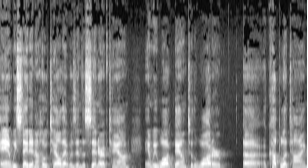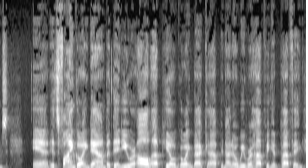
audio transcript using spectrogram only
and we stayed in a hotel that was in the center of town, and we walked down to the water uh, a couple of times and it's fine going down, but then you are all uphill going back up. And I know we were huffing and puffing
